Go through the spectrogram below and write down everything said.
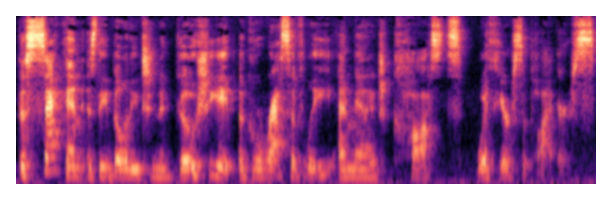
The second is the ability to negotiate aggressively and manage costs with your suppliers.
